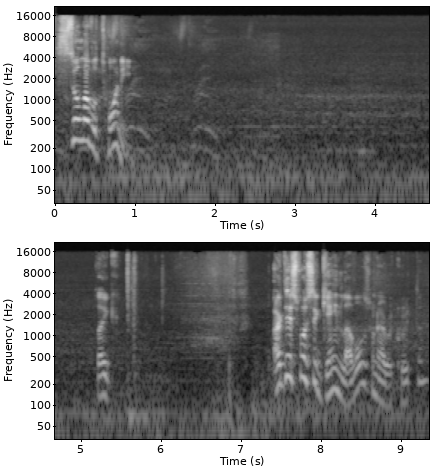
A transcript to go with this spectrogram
Still level 20. Like, are they supposed to gain levels when I recruit them?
